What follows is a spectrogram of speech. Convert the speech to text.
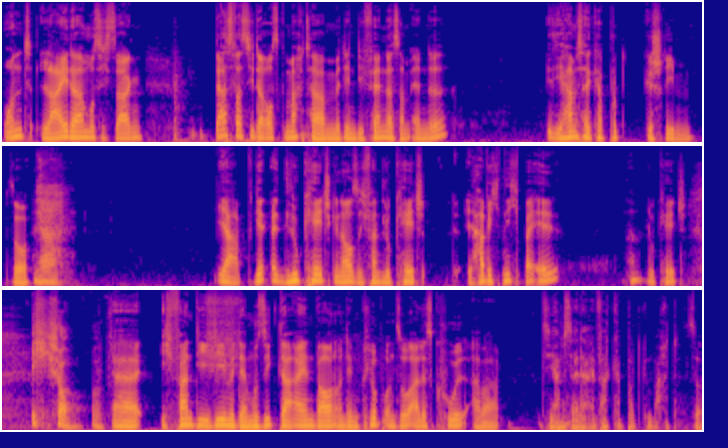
Und leider muss ich sagen, das, was sie daraus gemacht haben mit den Defenders am Ende, sie haben es halt kaputt geschrieben. So, ja, ja, äh, Luke Cage genauso. Ich fand Luke Cage, habe ich nicht bei L, ne? Luke Cage. ich schon. Oh, Äh, ich fand die Idee mit der Musik da einbauen und dem Club und so alles cool, aber sie haben es leider einfach kaputt gemacht. So,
